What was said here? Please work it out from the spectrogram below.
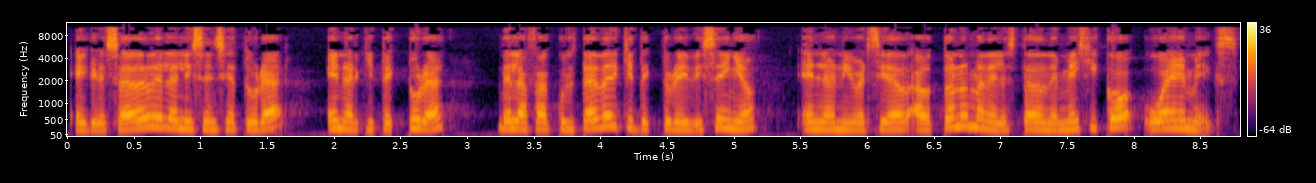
egresada de la licenciatura en Arquitectura de la Facultad de Arquitectura y Diseño en la Universidad Autónoma del Estado de México, UAMX,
